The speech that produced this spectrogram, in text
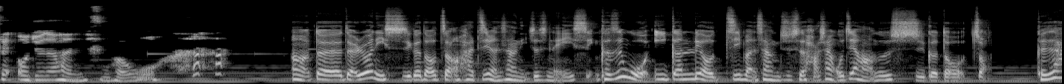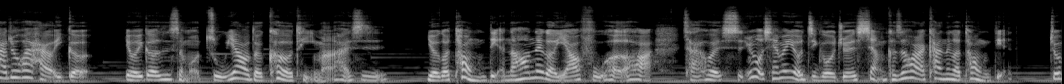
非我觉得很符合我。嗯，对对对，如果你十个都中的话，基本上你就是那一型。可是我一跟六基本上就是好像我记得好像都是十个都有中，可是它就会还有一个有一个是什么主要的课题吗？还是有一个痛点？然后那个也要符合的话才会是。因为我前面有几个我觉得像，可是后来看那个痛点就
